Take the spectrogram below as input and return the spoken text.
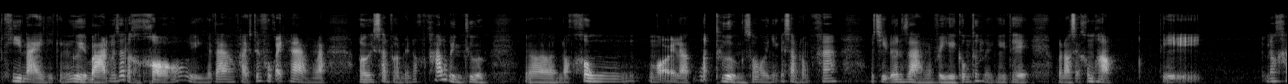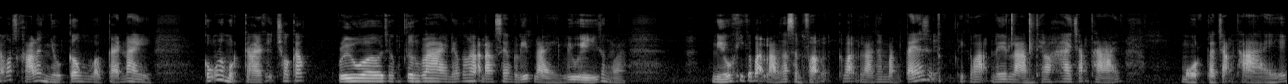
khi này thì cái người bán nó rất là khó vì người ta phải thuyết phục khách hàng là ở cái sản phẩm đấy nó khá là bình thường à, nó không gọi là bất thường so với những cái sản phẩm khác. Nó chỉ đơn giản vì cái công thức là như thế và nó sẽ không hỏng. Thì nó khá mất khá là nhiều công và cái này cũng là một cái cho các brewer trong tương lai, nếu các bạn đang xem clip này, lưu ý rằng là nếu khi các bạn làm ra sản phẩm các bạn làm trong bản test thì các bạn nên làm theo hai trạng thái. Một là trạng thái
